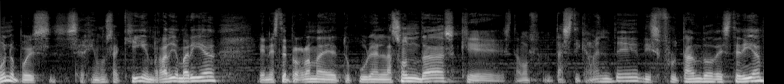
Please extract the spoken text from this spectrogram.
Bueno, pues seguimos aquí en Radio María, en este programa de Tu cura en las ondas, que estamos fantásticamente disfrutando de este día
